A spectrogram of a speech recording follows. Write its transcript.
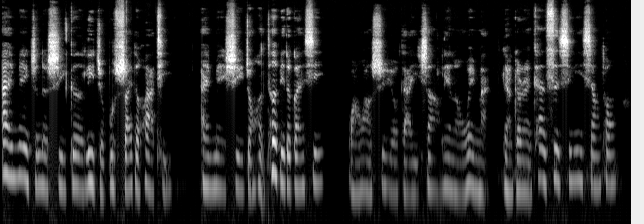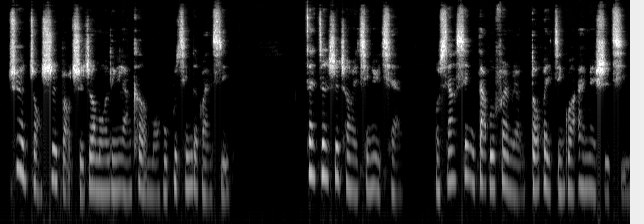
暧昧真的是一个历久不衰的话题。暧昧是一种很特别的关系，往往是由达以上，恋人未满，两个人看似心意相通。却总是保持着模棱两可、模糊不清的关系。在正式成为情侣前，我相信大部分人都会经过暧昧时期，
